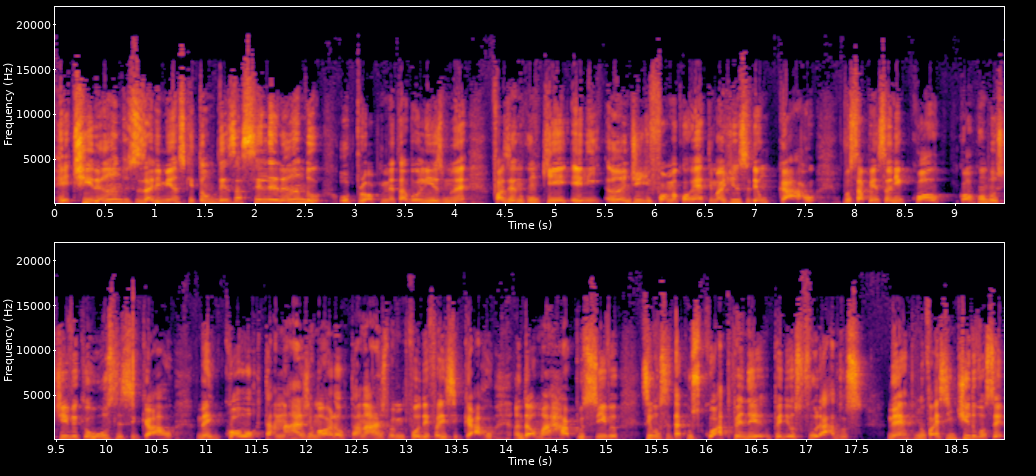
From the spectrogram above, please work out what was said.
retirando esses alimentos que estão desacelerando o próprio metabolismo, né? Fazendo com que ele ande de forma correta. Imagina você tem um carro, você está pensando em qual, qual combustível que eu uso nesse carro, né? Qual octanagem, maior octanagem para mim poder fazer esse carro andar o mais rápido possível, se você está com os quatro pneus furados. Né? Não faz sentido você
